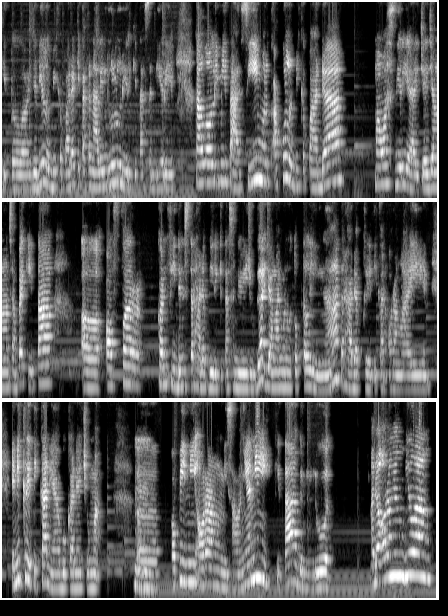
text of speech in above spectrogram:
gitu loh. Jadi lebih kepada kita kenalin dulu diri kita sendiri. Kalau limitasi menurut aku lebih kepada mawas diri aja. Jangan sampai kita uh, over confidence terhadap diri kita sendiri juga jangan menutup telinga terhadap kritikan orang lain. Ini kritikan ya, bukannya cuma Hmm. eh, opini orang. Misalnya nih, kita gendut. Ada orang yang bilang,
